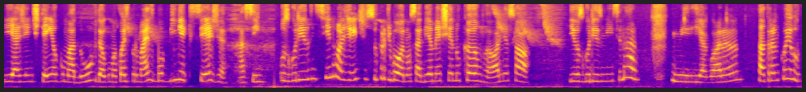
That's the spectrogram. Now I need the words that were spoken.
E a gente tem alguma dúvida, alguma coisa, por mais bobinha que seja, assim, os guris ensinam a gente super de boa. Eu não sabia mexer no Canva, olha só. E os guris me ensinaram. E agora tá tranquilo.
